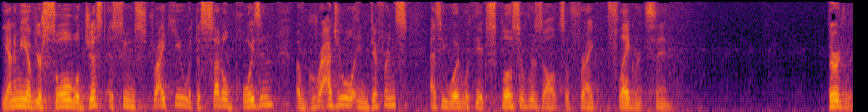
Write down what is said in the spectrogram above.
The enemy of your soul will just as soon strike you with the subtle poison of gradual indifference as he would with the explosive results of flagrant sin. Thirdly,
